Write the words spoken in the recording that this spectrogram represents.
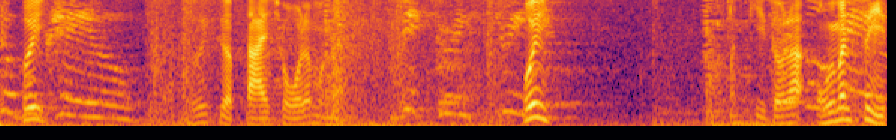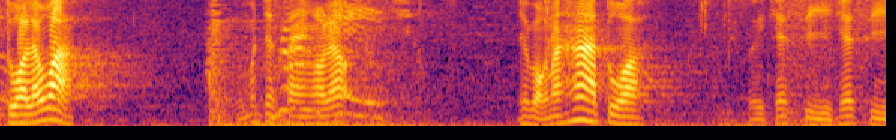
Double Hui. KO. เฮ้ย เกือบตายโชว์แล้วมึงอะ Victory streak. เฮ้ย มันกี่ตัวแล้วโอ้ยมันสี่ตัวแล้วว่ะโอ้ยมันจะแซงเราแล้ว Rampage. อย่าบอกนะห้าตัว เฮ้ยแค่สี่แค่สี่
